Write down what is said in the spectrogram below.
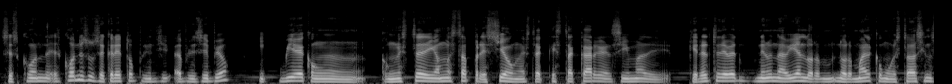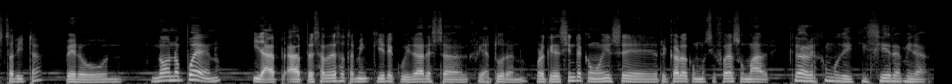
se esconde, esconde su secreto al principio y vive con, con este, digamos, esta presión, esta, esta carga encima de querer tener una vida nor- normal como estaba haciendo hasta ahorita, pero no, no puede, ¿no? Y a, a pesar de eso también quiere cuidar a esta criatura, ¿no? Porque se siente, como dice Ricardo, como si fuera su madre. Claro, es como que quisiera, mira,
